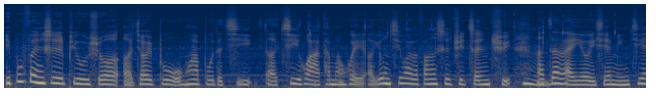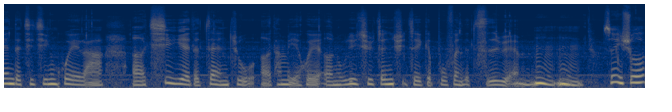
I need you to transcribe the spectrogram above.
一部分是譬如说，呃，教育部、文化部的计呃计划，他们会呃用计划的方式去争取。嗯、那再来也有一些民间的基金会啦，呃，企业的赞助，呃，他们也会呃努力去争取这个部分的资源。嗯嗯。所以说，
